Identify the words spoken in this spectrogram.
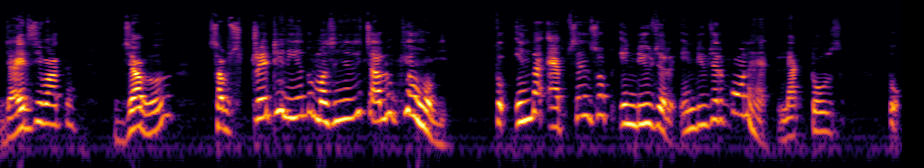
ज़ाहिर सी बात है, जब सबस्ट्रेट ही नहीं है तो मशीनरी चालू क्यों होगी? तो in the absence of inducer inducer कौन है? लैक्टोज तो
